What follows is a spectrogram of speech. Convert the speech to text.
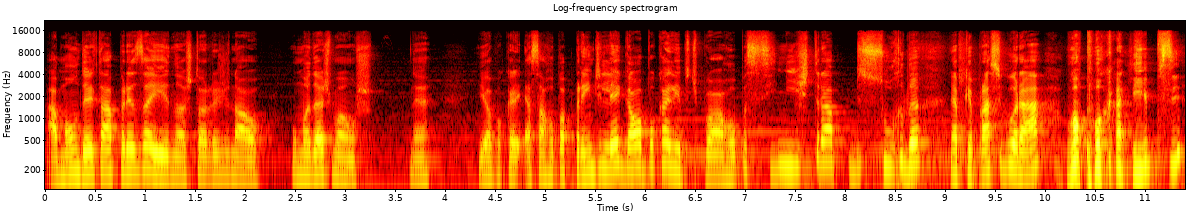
a mão dele tava presa aí na história original. Uma das mãos, né? E essa roupa prende legal o Apocalipse. Tipo, é uma roupa sinistra, absurda, né? Porque pra segurar o Apocalipse,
